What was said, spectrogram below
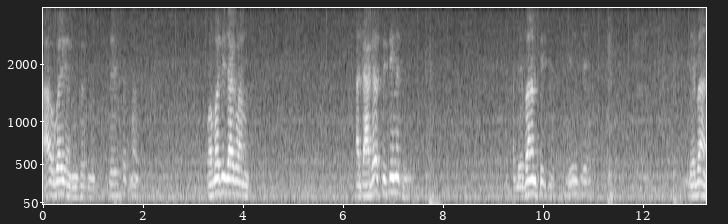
આ ઉગાડી આંખનું સપનું. એ સપના. આમાંથી જાગવાનું. આ જાગ્રત સ્થિતિ નથી. આ બેભાન સ્થિતિ. કેવી છે બેભાન.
